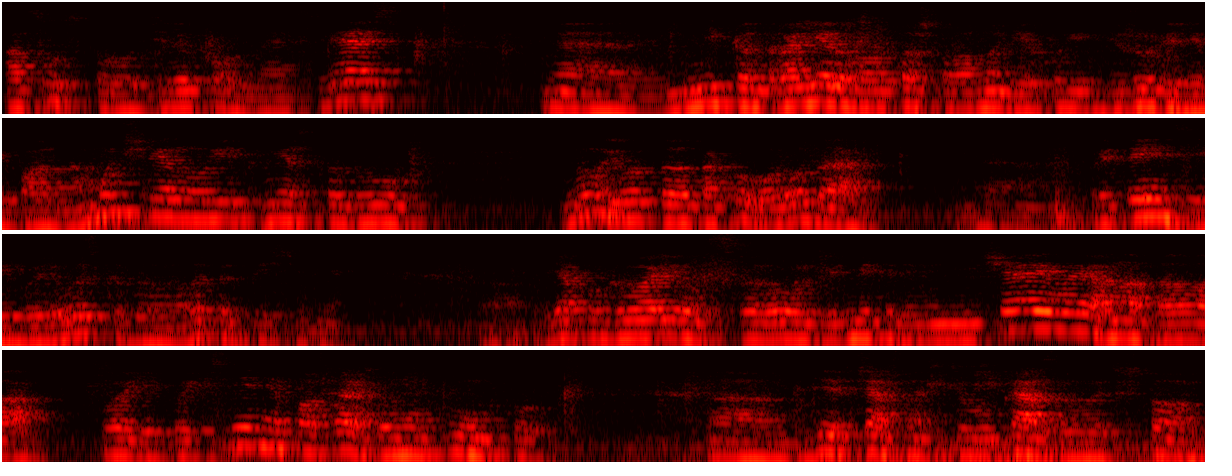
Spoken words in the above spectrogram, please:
отсутствовала телефонная связь, э, не контролировала то, что во многих УИК дежурили по одному члену УИК вместо двух. Ну и вот э, такого рода э, претензии были высказаны в этом письме. Я поговорил с Ольгой Дмитриевной Нечаевой, она дала свои пояснения по каждому пункту, где в частности указывает, что,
